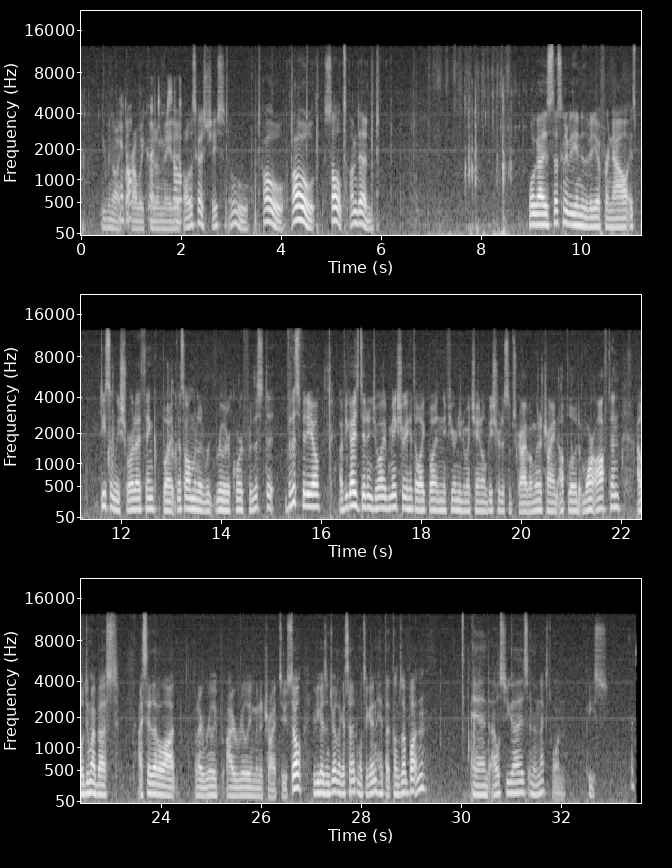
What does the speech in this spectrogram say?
Even though I Yeah, don't probably could have made yourself. it. Oh, this guy's chasing. Ooh. Oh. Oh. Salt. I'm dead. Well, guys, that's going to be the end of the video for now. It's decently short, I think, but that's all I'm going to re really record for this for this video. Uh, if you guys did enjoy, make sure you hit the like button. If you're new to my channel, be sure to subscribe. I'm going to try and upload more often. I will do my best. I say that a lot, but I really, I really am going to try to. So, if you guys enjoyed, like I said, once again, hit that thumbs up button. And I will see you guys in the next one. Peace.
